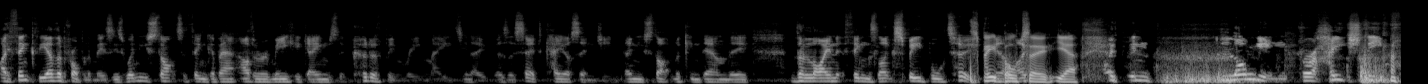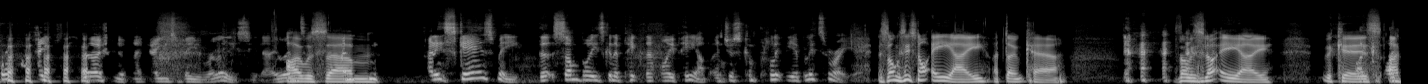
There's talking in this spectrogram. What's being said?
I think the other problem is is when you start to think about other Amiga games that could have been remade. You know, as I said, Chaos Engine. Then you start looking down the the line at things like Speedball Two. Speedball you know, Two, I've, yeah. I've been longing for a HD, HD version of that game to be released. You know, and, I was. Um... And, and it scares me that somebody's going to pick that IP up and just completely obliterate it. As long as it's not EA, I don't care. as long as it's not EA, because I, I, I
